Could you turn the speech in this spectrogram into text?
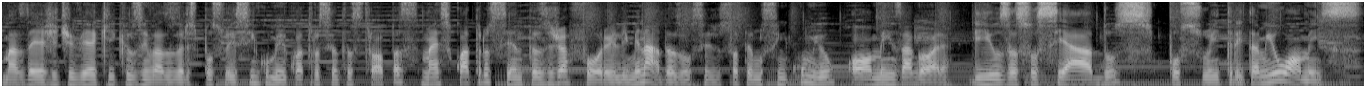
mas daí a gente vê aqui que os invasores possuem 5.400 tropas, mas 400 já foram eliminadas, ou seja, só temos 5.000 homens agora. E os associados possuem 30 mil homens,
